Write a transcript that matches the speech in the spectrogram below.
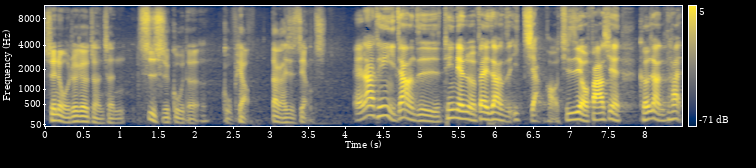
所以呢，我就可以转成四十股的股票，大概是这样子。哎，那听你这样子，听联准费这样子一讲哦，其实有发现可转债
